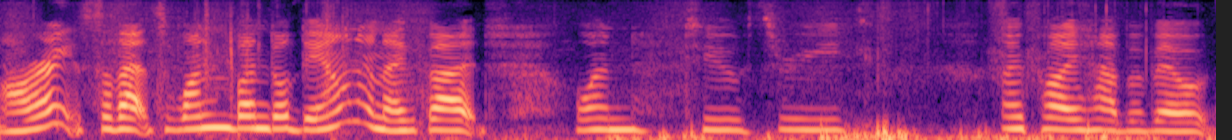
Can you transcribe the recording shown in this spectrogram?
All right, so that's one bundle down and I've got one, two, three, I probably have about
